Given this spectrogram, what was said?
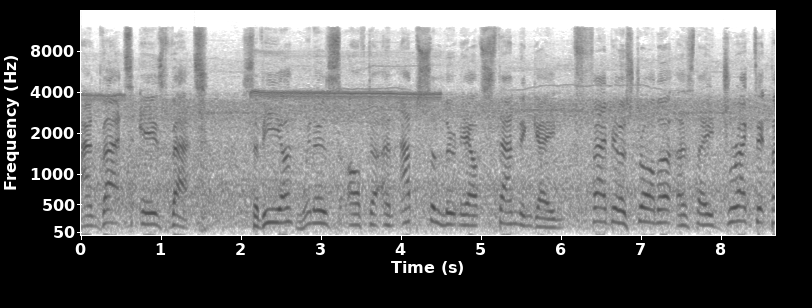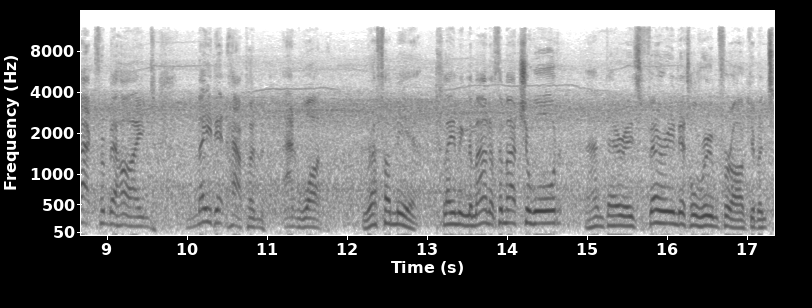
And that is that. Sevilla winners after an absolutely outstanding game. Fabulous drama as they dragged it back from behind, made it happen and won. Rafa Mir claiming the Man of the Match award and there is very little room for argument.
